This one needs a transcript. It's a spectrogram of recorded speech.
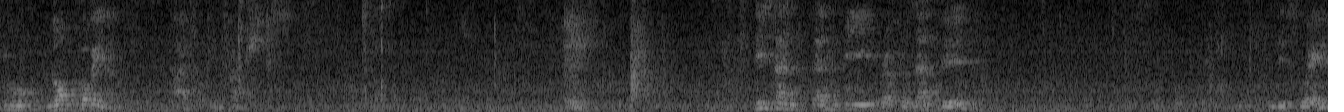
through non-covalent type of interactions. This can then be represented in this way,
